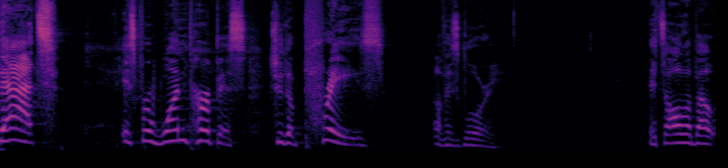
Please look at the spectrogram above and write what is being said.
that is for one purpose to the praise of his glory. It's all about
